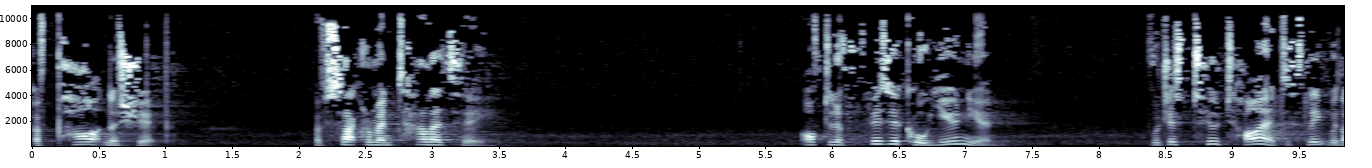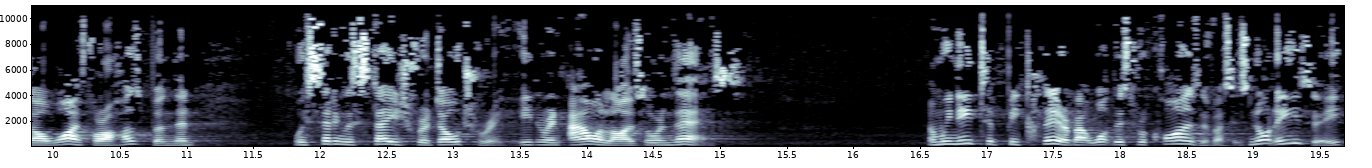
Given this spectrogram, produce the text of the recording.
of partnership, of sacramentality, often of physical union. If we're just too tired to sleep with our wife or our husband, then we're setting the stage for adultery, either in our lives or in theirs. And we need to be clear about what this requires of us. It's not easy.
